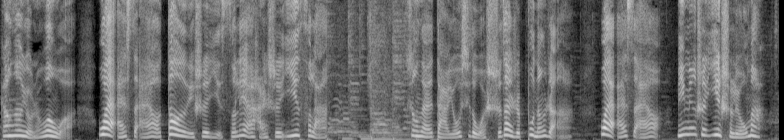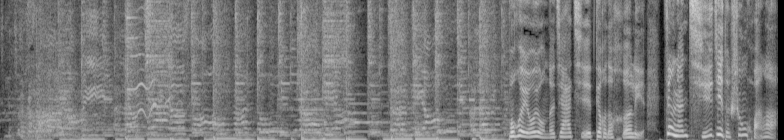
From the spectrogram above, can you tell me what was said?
刚刚有人问我 YSL 到底是以色列还是伊斯兰？正在打游戏的我实在是不能忍啊！YSL 明明是意识流嘛！不会游泳的佳琪掉到河里，竟然奇迹的生还了。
